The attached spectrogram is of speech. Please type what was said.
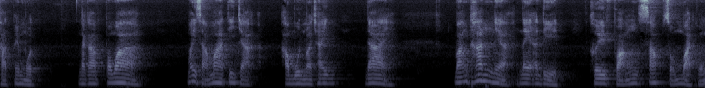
ขัดไปหมดนะครับ เพราะว่าไม่สามารถที่จะเอาบุญมาใช้ได้ บางท่านเนี่ยในอดีตเคยฝังทรัพย์สมบัติของ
